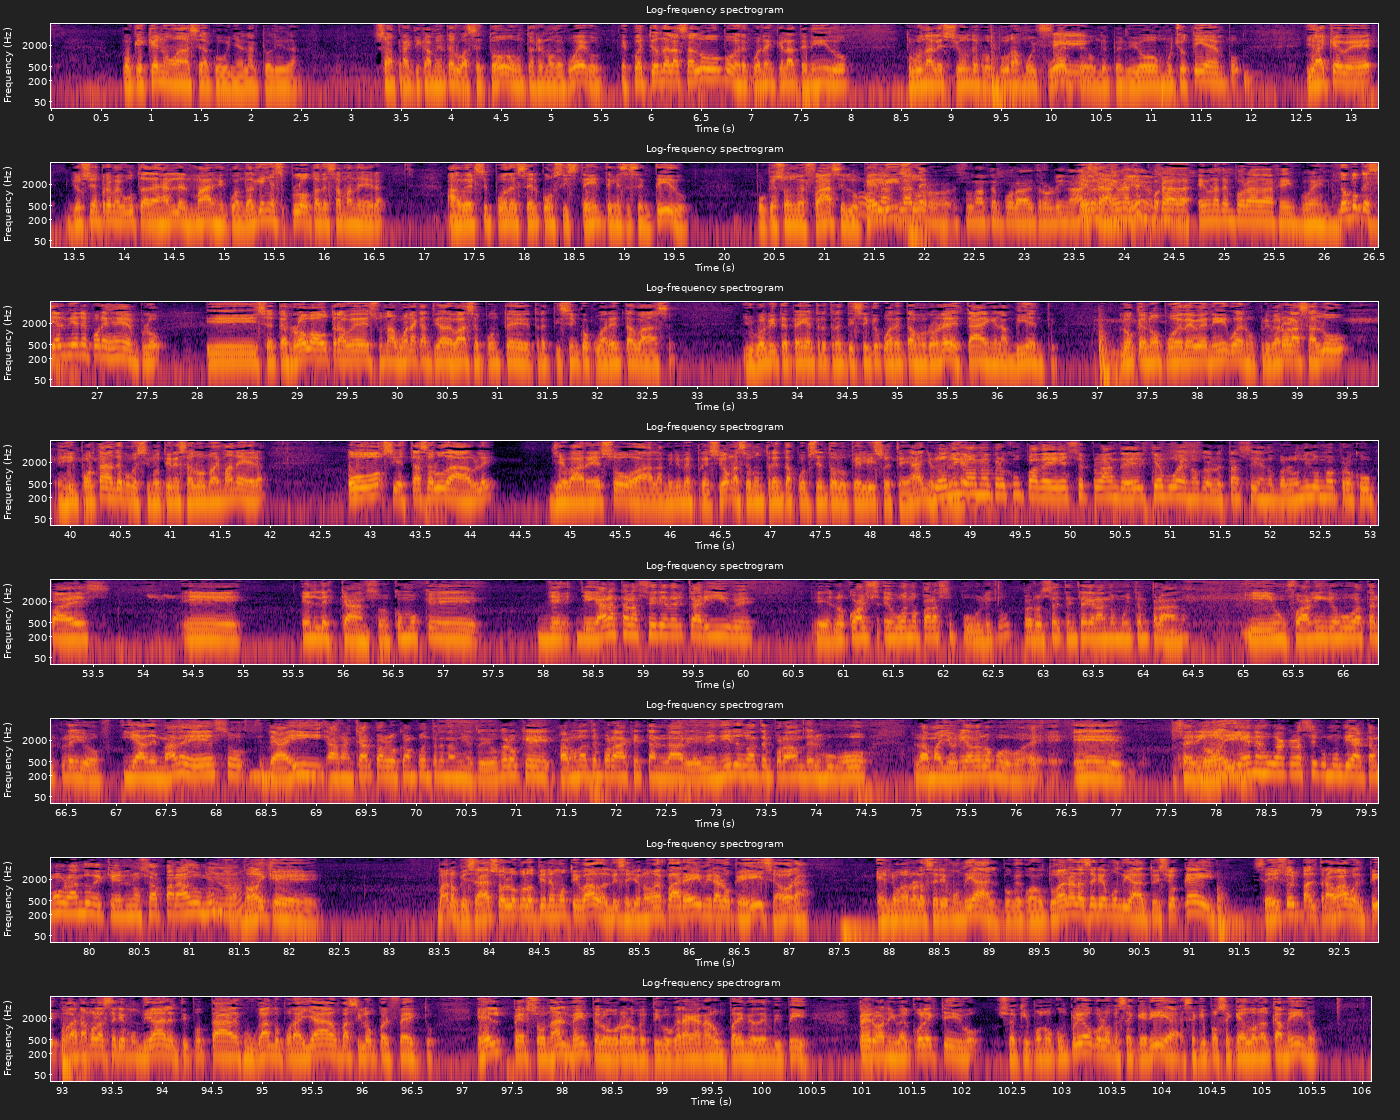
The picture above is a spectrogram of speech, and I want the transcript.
Porque es que no hace Acuña en la actualidad. O sea, prácticamente lo hace todo en un terreno de juego. Es cuestión de la salud, porque recuerden que él ha tenido tuvo una lesión de rotura muy fuerte donde perdió mucho tiempo y hay que ver, yo siempre me gusta dejarle el margen cuando alguien explota de esa manera, a ver si puede ser consistente en ese sentido. Porque eso no es fácil. Lo que él hizo. es una temporada extraordinaria. Es, una temporada, es una temporada que es bueno. No, porque si él viene, por ejemplo, y se te roba otra vez una buena cantidad de bases, ponte 35, 40 bases, y vuelve y te pega entre 35 y 40 jorrones, está en el ambiente. Lo que no puede venir, bueno, primero la salud es importante porque si no tiene salud no hay manera. O si está saludable, llevar eso a la mínima expresión, hacer un 30% de lo que él hizo este año. Lo único que me preocupa de ese plan de él, qué bueno que lo está haciendo, pero lo único que me preocupa es eh, el descanso. Como que llegar hasta la serie del Caribe, eh, lo cual es bueno para su público, pero se está integrando muy temprano y un fue alguien que jugó hasta el playoff. Y además de eso de ahí arrancar para los campos de entrenamiento yo creo que para una temporada que es tan larga y venir de una temporada donde él jugó la mayoría de los juegos eh, eh, eh sería y, viene a jugar clásico mundial. Estamos hablando de que él no se ha parado nunca. No y que bueno quizás eso es lo que lo tiene motivado. Él dice yo no me paré y mira lo que hice ahora él no ganó la serie mundial porque cuando tú ganas la serie mundial tú dices ok se hizo el para el trabajo el tipo, ganamos la serie mundial, el tipo está jugando por allá, un vacilón perfecto. Él personalmente logró el objetivo, que era ganar un premio de MVP. Pero a nivel colectivo, su equipo no cumplió con lo que se quería, ese equipo se quedó en el camino.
